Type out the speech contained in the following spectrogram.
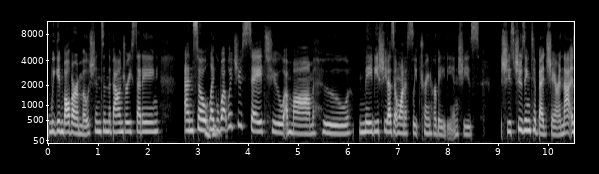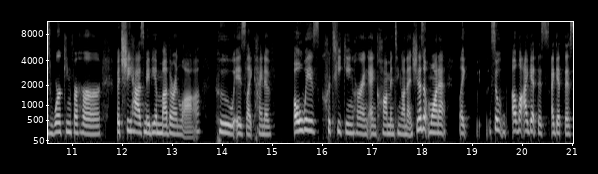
we involve our emotions in the boundary setting and so mm-hmm. like what would you say to a mom who maybe she doesn't want to sleep train her baby and she's she's choosing to bed share and that is working for her but she has maybe a mother-in-law who is like kind of always critiquing her and, and commenting on that. And she doesn't want to like, so a lot, I get this, I get this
